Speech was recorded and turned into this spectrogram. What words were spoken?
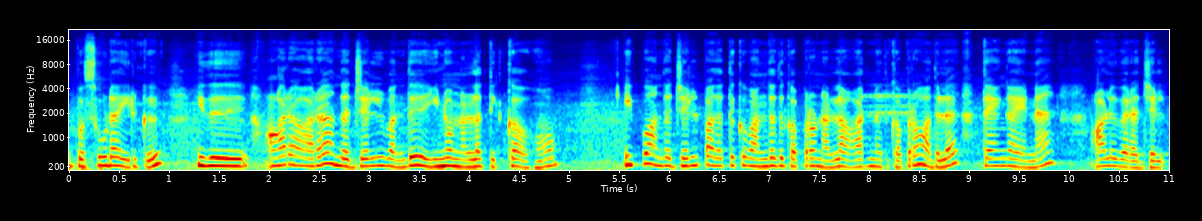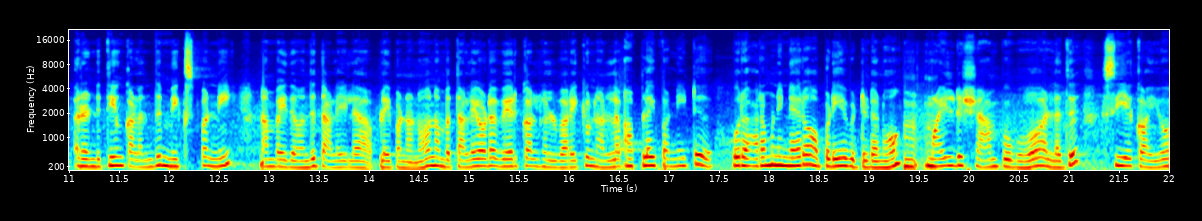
இப்போ சூடாக இருக்குது இது ஆற ஆற அந்த ஜெல் வந்து இன்னும் நல்லா திக்காகும் இப்போ அந்த ஜெல் பதத்துக்கு வந்ததுக்கப்புறம் நல்லா ஆறுனதுக்கப்புறம் அதில் தேங்காய் எண்ணெய் ஆலுவேரா ஜெல் ரெண்டுத்தையும் கலந்து மிக்ஸ் பண்ணி நம்ம இதை வந்து தலையில் அப்ளை பண்ணணும். நம்ம தலையோட வேர்க்கால்கள் வரைக்கும் நல்லா அப்ளை பண்ணிவிட்டு ஒரு அரை மணி நேரம் அப்படியே விட்டுடணும். மைல்டு ஷாம்புவோ அல்லது சீயக்காயோ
